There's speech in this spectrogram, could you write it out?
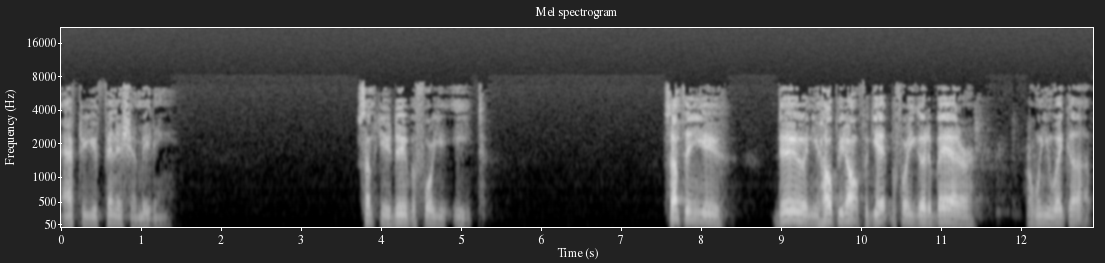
after you finish a meeting something you do before you eat, something you do and you hope you don't forget before you go to bed or, or when you wake up.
